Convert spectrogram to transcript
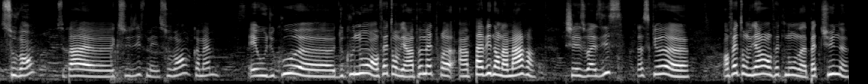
souvent. C'est pas exclusif, mais souvent quand même. Et où du coup, du coup, nous, en fait, on vient un peu mettre un pavé dans la mare chez les Oasis, parce que, en fait, on vient, en fait, nous, on n'a pas de thunes.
